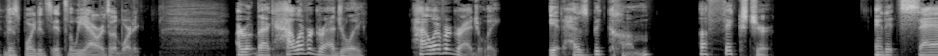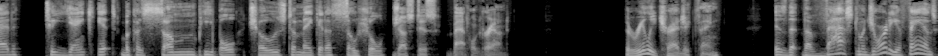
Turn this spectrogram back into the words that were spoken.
At this point, it's it's the wee hours of the morning. I wrote back, however gradually, however gradually, it has become a fixture. And it's sad to yank it because some people chose to make it a social justice battleground. The really tragic thing is that the vast majority of fans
